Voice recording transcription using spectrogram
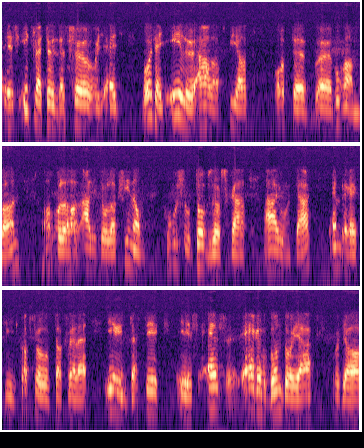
és itt vetődött föl, hogy egy, volt egy élő állatpiac ott Wuhanban, ahol a, állítólag finom húsú tobzoskát árulták, emberek így kapcsolódtak vele, érintették, és ez, erről gondolják, hogy a,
